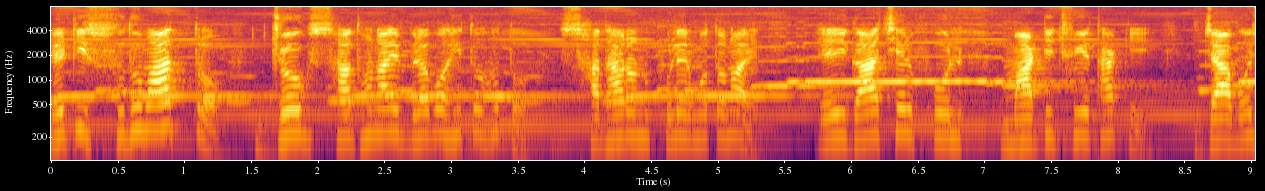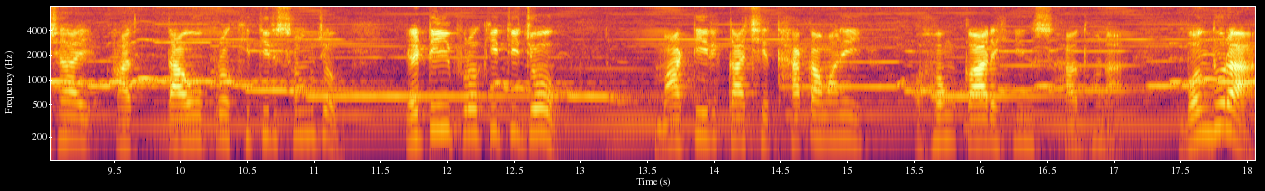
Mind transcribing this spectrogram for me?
এটি শুধুমাত্র যোগ সাধনায় ব্যবহৃত হতো। সাধারণ ফুলের মতো নয়, এই গাছের ফুল মাটি ছুঁয়ে থাকে, যা বোঝায় আত্মা ও প্রকৃতির সংযোগ। এটি প্রকৃতি যোগ। মাটির কাছে থাকা মানেই অহংকারহীন সাধনা। বন্ধুরা,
